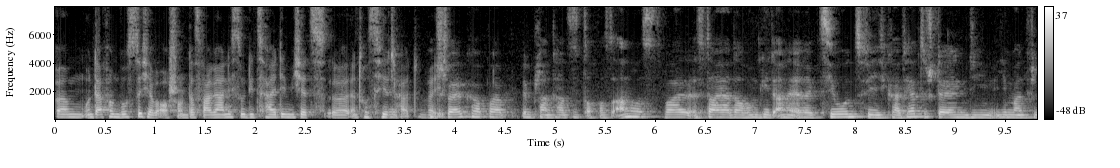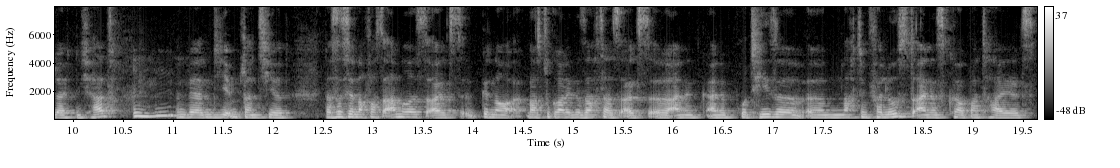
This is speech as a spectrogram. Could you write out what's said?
Ähm, und davon wusste ich aber auch schon. Das war gar nicht so die Zeit, die mich jetzt äh, interessiert ja. hat. Weil Schwellkörperimplantat ist doch was anderes, weil es da ja darum geht, eine Erektionsfähigkeit herzustellen, die jemand vielleicht nicht hat. Mhm. Dann werden die implantiert. Das ist ja noch was anderes als, genau, was du gerade gesagt hast, als äh, eine, eine Prothese äh, nach dem Verlust eines Körperteils.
